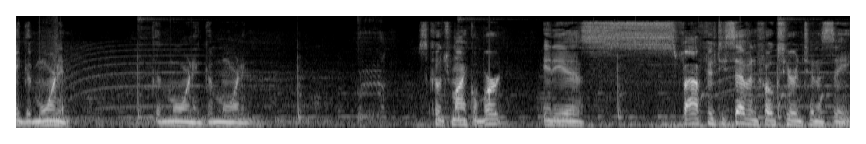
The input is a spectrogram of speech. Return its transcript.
Hey, good morning. Good morning. Good morning. It's Coach Michael Burt. It is 5:57, folks, here in Tennessee.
